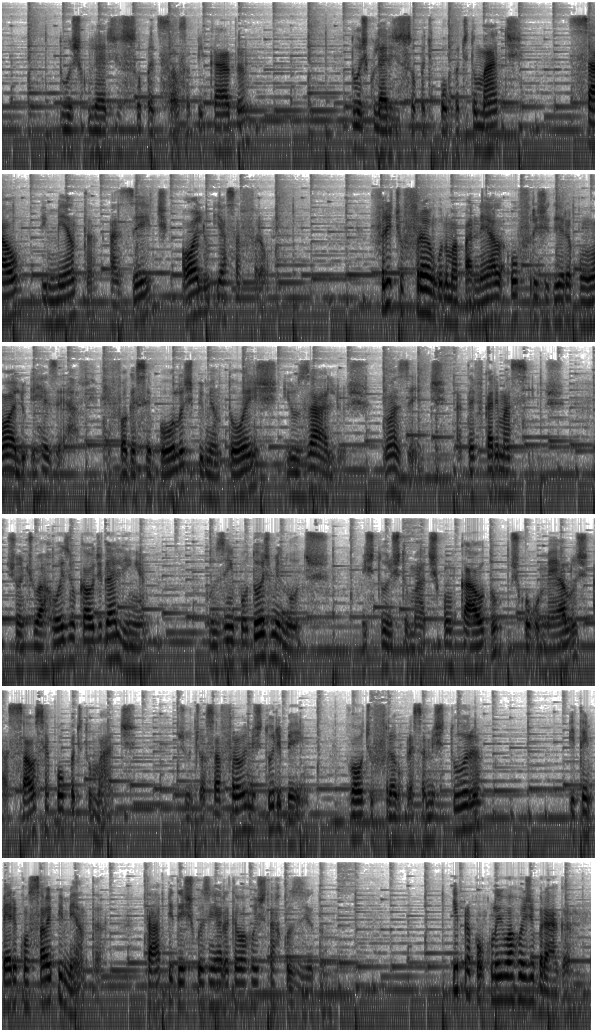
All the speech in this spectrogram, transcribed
duas colheres de sopa de salsa picada, duas colheres de sopa de polpa de tomate, sal, pimenta, azeite, óleo e açafrão. Frite o frango numa panela ou frigideira com óleo e reserve. Refogue as cebolas, pimentões e os alhos no azeite até ficarem macios. Junte o arroz e o caldo de galinha. Cozinhe por 2 minutos. Misture os tomates com caldo, os cogumelos, a salsa e a polpa de tomate. Junte o açafrão e misture bem. Volte o frango para essa mistura e tempere com sal e pimenta. Tape e deixe cozinhar até o arroz estar cozido. E para concluir, o arroz de braga.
